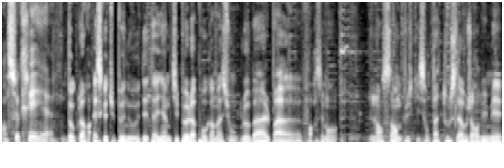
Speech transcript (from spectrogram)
en secret euh, Donc Laure, est-ce que tu peux nous détailler un petit peu la programmation globale, pas forcément l'ensemble puisqu'ils sont pas tous là aujourd'hui, mais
